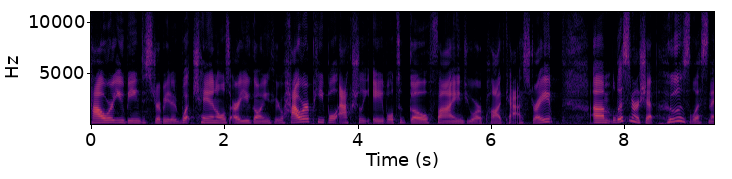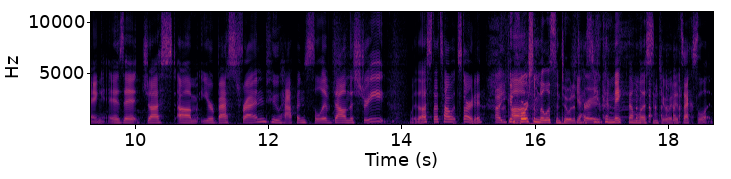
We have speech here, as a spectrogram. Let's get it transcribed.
how are you being distributed? What channels are you going through? How are people actually able to go find your podcast, right? Um, listenership, who's listening? Is it just um, your best friend who happens to live down the street? With us. That's how it started. Uh, you can force them to listen to it. It's yes, great. you can make them listen to it. It's excellent.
